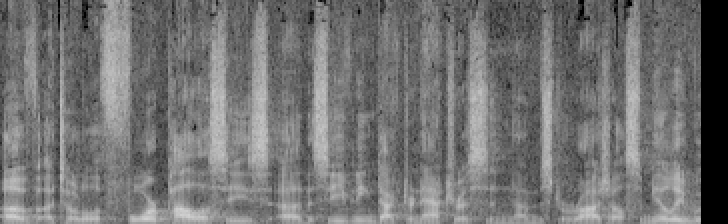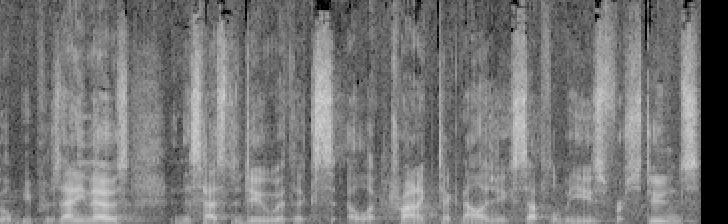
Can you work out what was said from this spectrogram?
of a total of four policies uh, this evening. Dr. Nattrass and uh, Mr. Raj Adusumilli will be presenting those, and this has to do with ex- electronic technology acceptable use for students.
